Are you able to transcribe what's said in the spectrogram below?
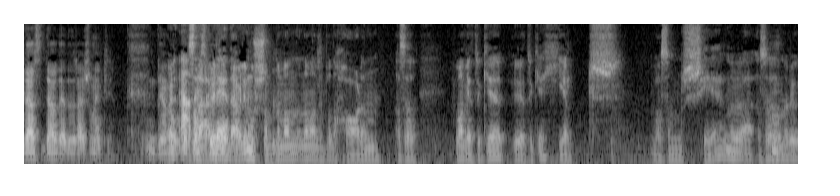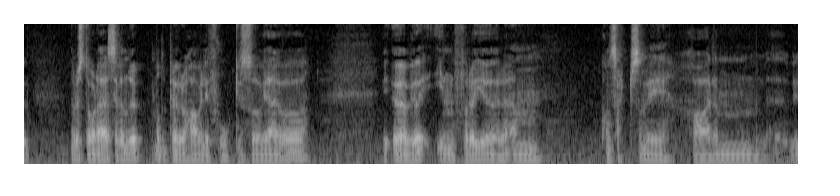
det, er, det er jo det det dreier seg om, egentlig. Vel, Ja, altså, det, er veldig, det- det er veldig morsomt når man, når man liksom har den altså, Man vet jo ikke, vet jo ikke helt hva som skjer når du, er, altså, når du, når du står der, selv om du måte, prøver å ha veldig fokus. Og vi er jo Vi øver jo inn for å gjøre en konsert som vi har en vi,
